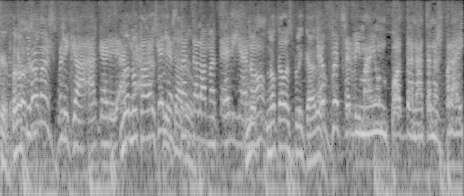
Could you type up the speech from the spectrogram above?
Què? Però com, què- com explicar aquell, No, no cal aquell estat de la matèria, no? No, no cal explicar-ho. Heu fet servir mai un pot de nat en spray?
